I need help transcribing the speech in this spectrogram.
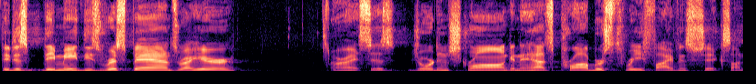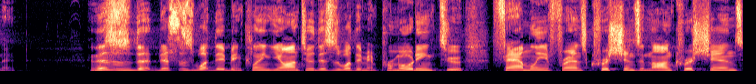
they just they made these wristbands right here all right, says Jordan Strong, and it has Proverbs 3, 5, and 6 on it. And this is, the, this is what they've been clinging on to. This is what they've been promoting to family and friends, Christians and non Christians,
